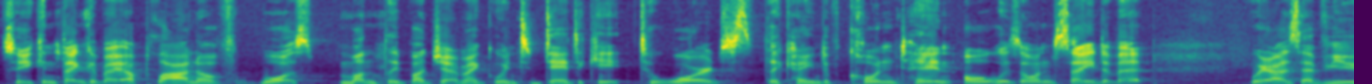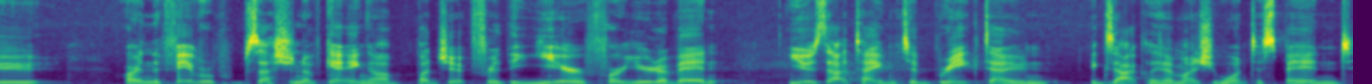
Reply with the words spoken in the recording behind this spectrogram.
So you can think about a plan of what's monthly budget am I going to dedicate towards the kind of content always on side of it. Whereas if you are in the favourable position of getting a budget for the year for your event, use that time to break down exactly how much you want to spend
